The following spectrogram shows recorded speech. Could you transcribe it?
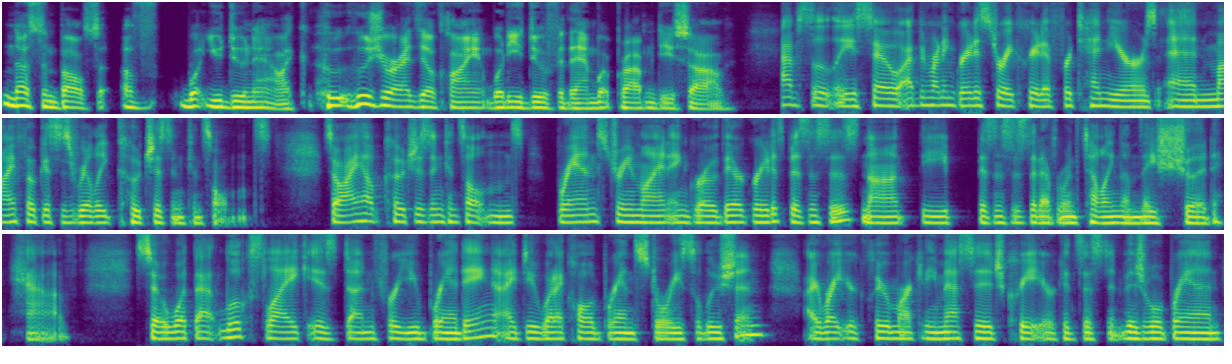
nuts and bolts of what you do now. Like, who, who's your ideal client? What do you do for them? What problem do you solve? Absolutely. So I've been running Greatest Story Creative for 10 years, and my focus is really coaches and consultants. So I help coaches and consultants brand, streamline, and grow their greatest businesses, not the businesses that everyone's telling them they should have. So what that looks like is done for you branding. I do what I call a brand story solution. I write your clear marketing message, create your consistent visual brand,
